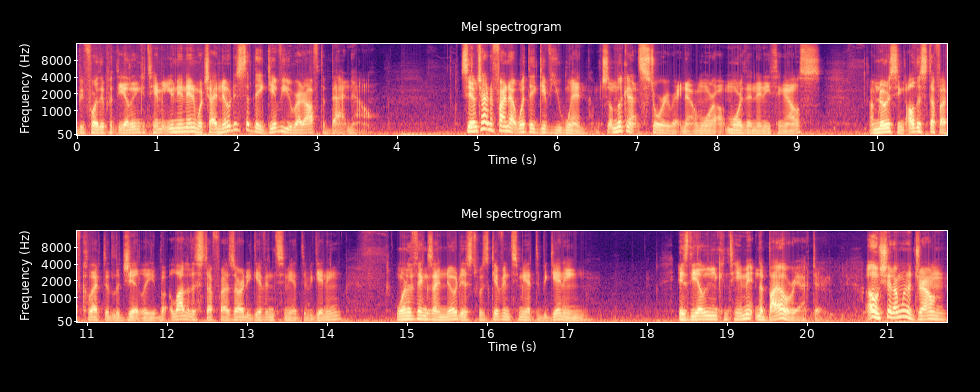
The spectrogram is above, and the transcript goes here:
before they put the alien containment unit in, which I noticed that they give you right off the bat now. See, I'm trying to find out what they give you when. I'm, just, I'm looking at story right now more more than anything else. I'm noticing all this stuff I've collected legitly, but a lot of this stuff was already given to me at the beginning. One of the things I noticed was given to me at the beginning is the alien containment and the bioreactor. Oh shit, I'm gonna drown.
